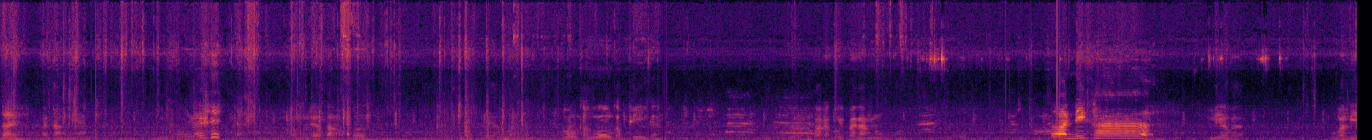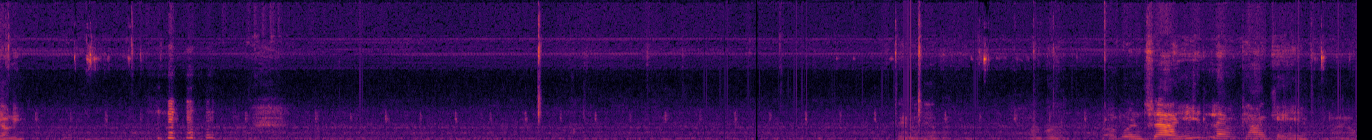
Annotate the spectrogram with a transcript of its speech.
ใส่ไปทางเนี้ยเอาเลยต้องเรียกต่างอำเภอเรียกไปมันก็งงกับพี่กันเออก่อนจะคุยไปทางนู้นสวัสดีค่ะ เลี้ยวไปแล้วกูก็เลี้ยวนี้เต็มไม่เลี้ยวไปมันเพิ่มเอาบนชาฮิแรงทางเกไม่รู้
